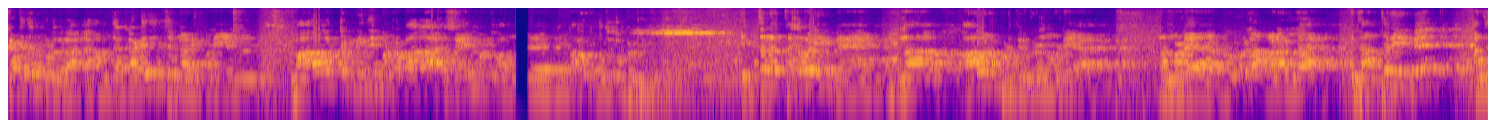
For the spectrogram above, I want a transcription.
கடிதம் கொடுக்குறாங்க. அந்த கடிதத்தின் அடிப்படையில் மாவட்ட நீதிமன்றமாக செயல்பட்டு வந்து நமக்கு ஒதுக்கப்பட்டிருக்கு. இத்தனை தகவலையுமே நாம் ஆவணப்படுத்தியிருக்கிறோம். நம்முடைய நம்முடைய பொருளா மலர்ல இந்த அத்தனையுமே அந்த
